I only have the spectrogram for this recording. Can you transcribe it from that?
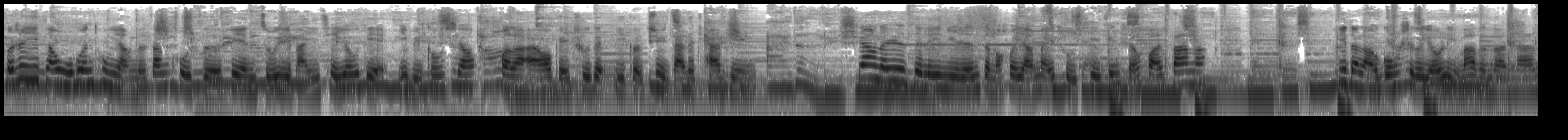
可是，一条无关痛痒的脏裤子，便足以把一切优点一笔勾销，换来 L 给出的一个巨大的差评。这样的日子里，女人怎么会扬眉吐气、精神焕发呢？P 的老公是个有礼貌的暖男，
